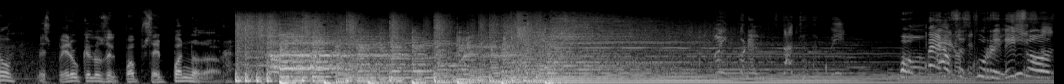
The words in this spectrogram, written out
Bueno, espero que los del pop sepan nadar. ¡Ay, por el mustacho de Pete! ¡Bomberos escurridizos!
